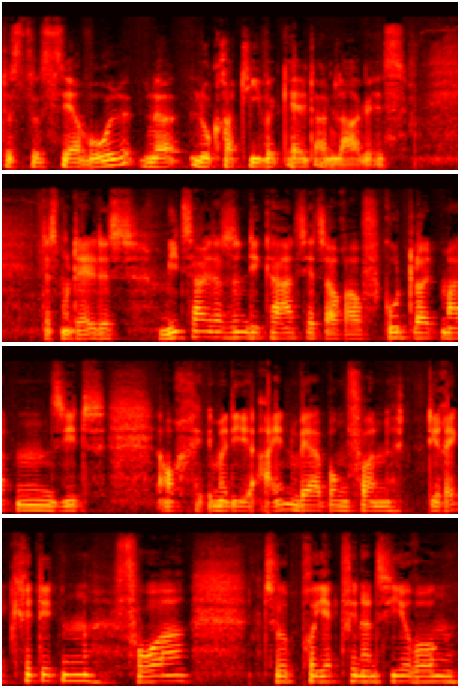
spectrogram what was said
dass das sehr wohl eine lukrative Geldanlage ist. Das Modell des Mietshäuser-Syndikats jetzt auch auf Gutleutmatten sieht auch immer die Einwerbung von Direktkrediten vor zur Projektfinanzierung.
